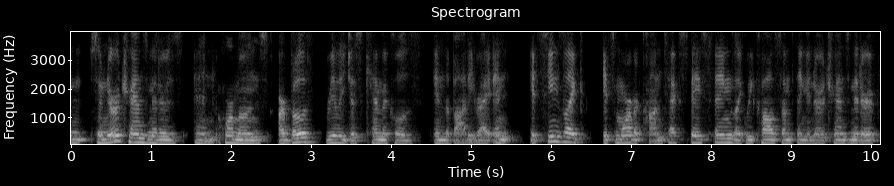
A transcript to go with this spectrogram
Mm, so neurotransmitters and hormones are both really just chemicals in the body right and it seems like it's more of a context based thing like we call something a neurotransmitter if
